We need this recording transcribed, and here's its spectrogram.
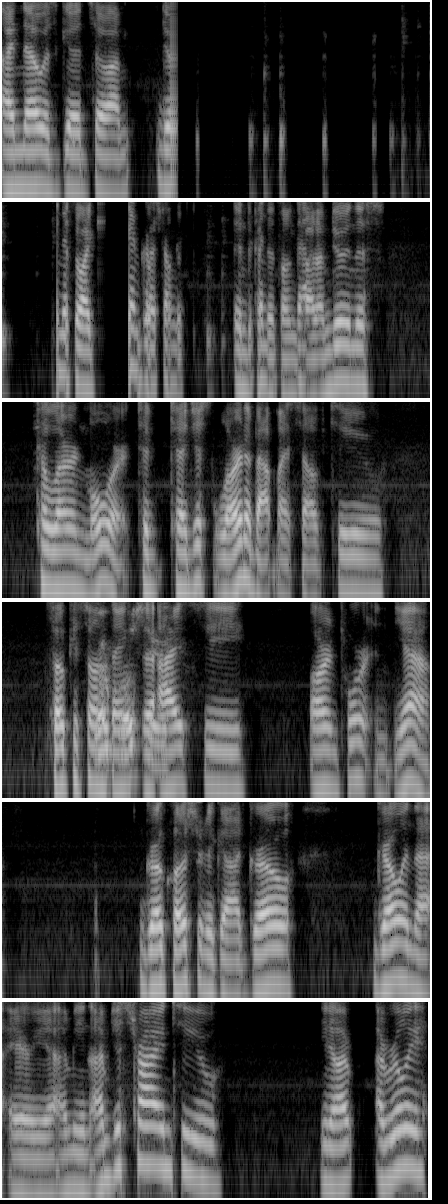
I know is good, so I'm doing this so I can grow stronger independence on God. I'm doing this to learn more, to to just learn about myself, to focus on grow things closer. that I see are important. Yeah. Grow closer to God. Grow grow in that area. I mean, I'm just trying to, you know, I, I really,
